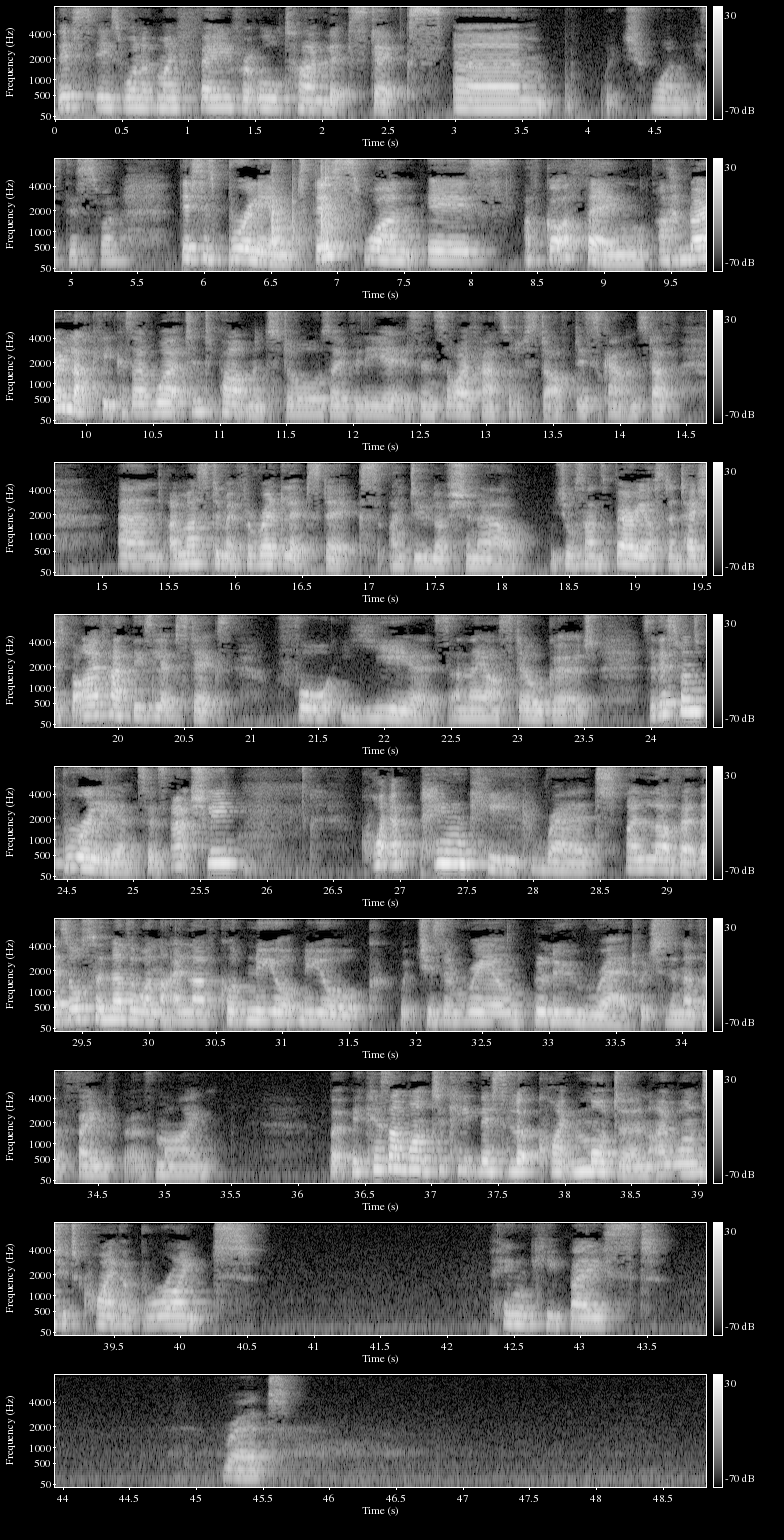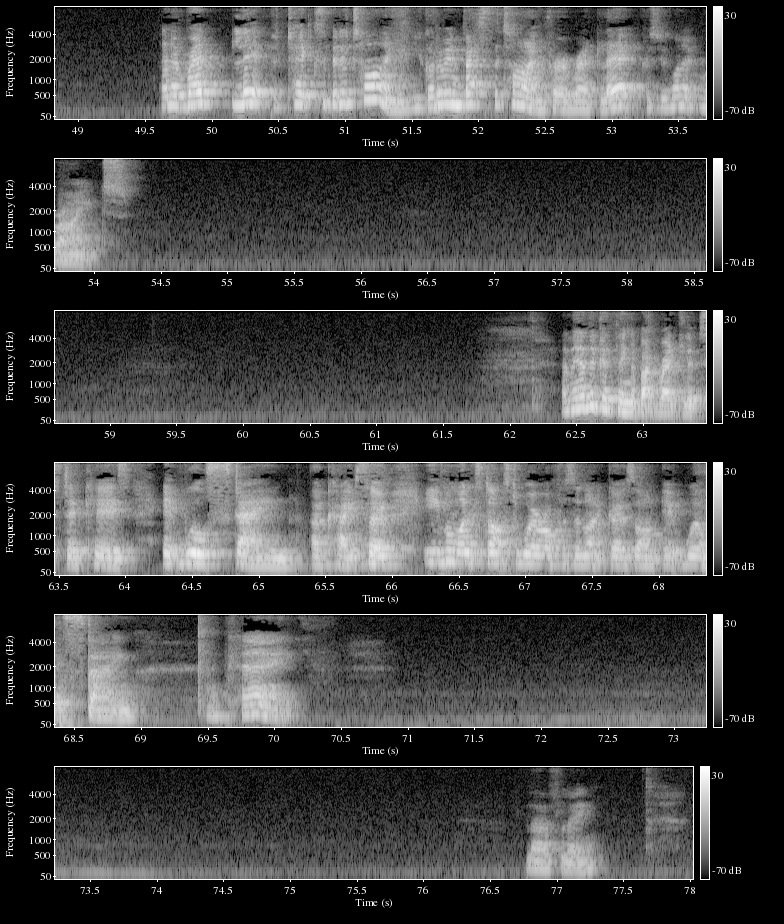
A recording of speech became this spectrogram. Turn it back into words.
This is one of my favourite all-time lipsticks. Um, which one is this one? This is brilliant. This one is, I've got a thing. I'm very lucky because I've worked in department stores over the years and so I've had sort of staff discount and stuff. And I must admit for red lipsticks, I do love Chanel, which all sounds very ostentatious, but I've had these lipsticks for years and they are still good. So this one's brilliant. So it's actually, quite a pinky red. I love it. There's also another one that I love called New York, New York, which is a real blue red, which is another favourite of mine. But because I want to keep this look quite modern, I wanted quite a bright pinky based red. And a red lip takes a bit of time. You've got to invest the time for a red lip because you want it right. And the other good thing about red lipstick is it will stain, okay? So even when it starts to wear off as the night goes on, it will stain, okay? Lovely.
